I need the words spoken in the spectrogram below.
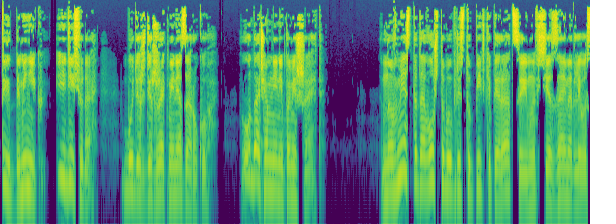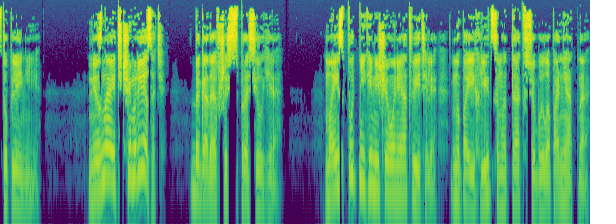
ты, Доминик, иди сюда. Будешь держать меня за руку. Удача мне не помешает. Но вместо того, чтобы приступить к операции, мы все замерли в выступлении. «Не знаете, чем резать?» — догадавшись, спросил я. Мои спутники ничего не ответили, но по их лицам и так все было понятно.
